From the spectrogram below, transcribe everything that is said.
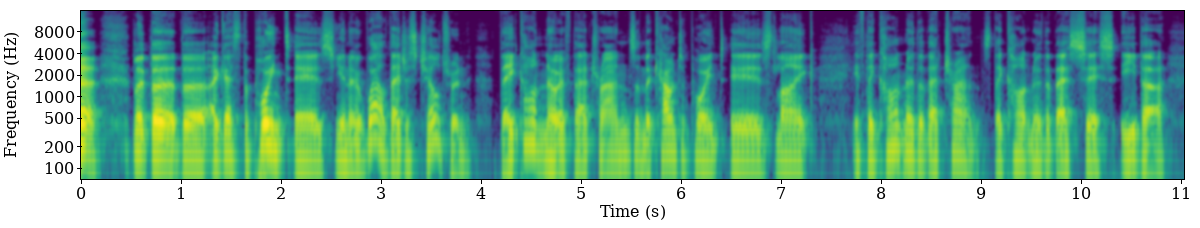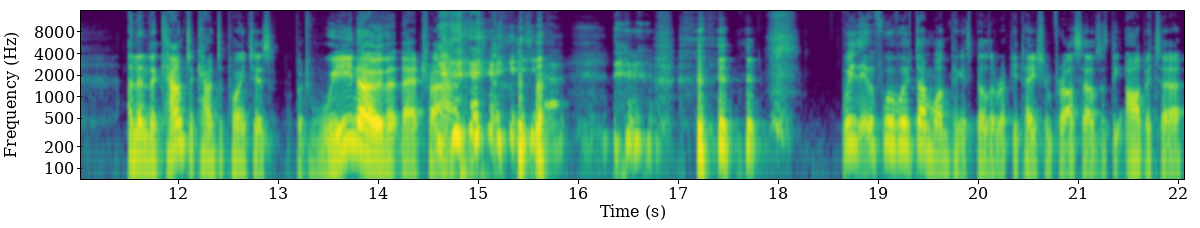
yeah. Like the the I guess the point is, you know, well, they're just children. They can't know if they're trans and the counterpoint is like if they can't know that they're trans, they can't know that they're cis either. And then the counter counterpoint is, but we know that they're trans. yeah. We if we- we've done one thing, it's build a reputation for ourselves as the arbiter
